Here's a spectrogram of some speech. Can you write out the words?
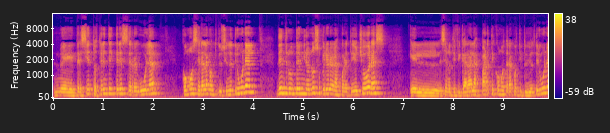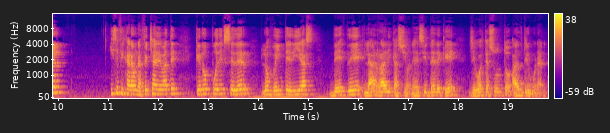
333 eh, se regula cómo será la constitución del tribunal. Dentro de un término no superior a las 48 horas, se notificará a las partes cómo estará constituido el tribunal y se fijará una fecha de debate que no puede exceder los 20 días desde la radicación, es decir, desde que llegó este asunto al tribunal.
